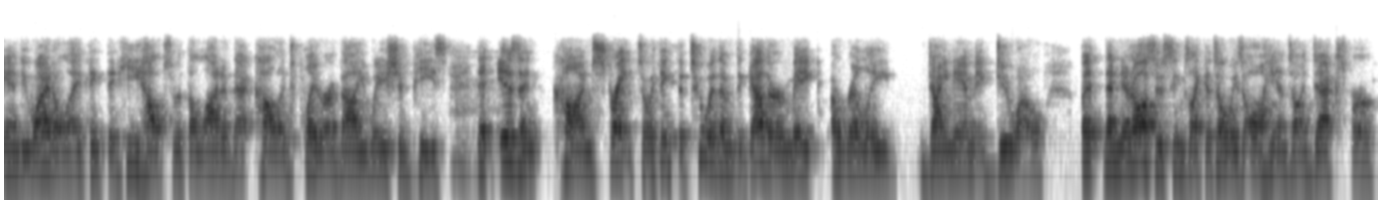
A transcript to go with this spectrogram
Andy Weidel. I think that he helps with a lot of that college player evaluation piece hmm. that isn't Khan straight. So I think the two of them together make a really dynamic duo. But then it also seems like it's always all hands on decks for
